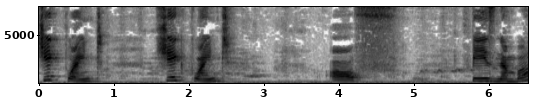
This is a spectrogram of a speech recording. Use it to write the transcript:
checkpoint checkpoint of page number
